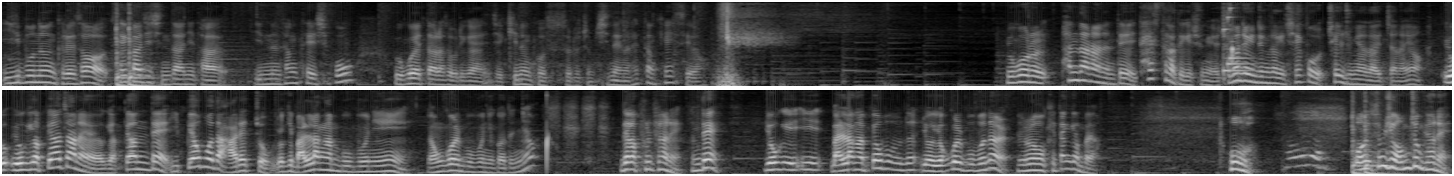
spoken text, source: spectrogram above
이분은 그래서 세 가지 진단이 다 있는 상태이시고 요거에 따라서 우리가 이제 기능코 수술을 좀 진행을 했던 케이스예요. 요거를 판단하는데 테스트가 되게 중요해요. 주관적인 증상이 최고 제일 중요하다 했잖아요. 요 여기가 뼈잖아요. 여기가 뼈인데 이 뼈보다 아래쪽 여기 말랑한 부분이 연골 부분이거든요. 내가 불편해. 근데 여기 이 말랑한 뼈 부분, 요 연골 부분을 이렇게 당겨봐요. 오, 오. 어, 숨쉬기 엄청 편해.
